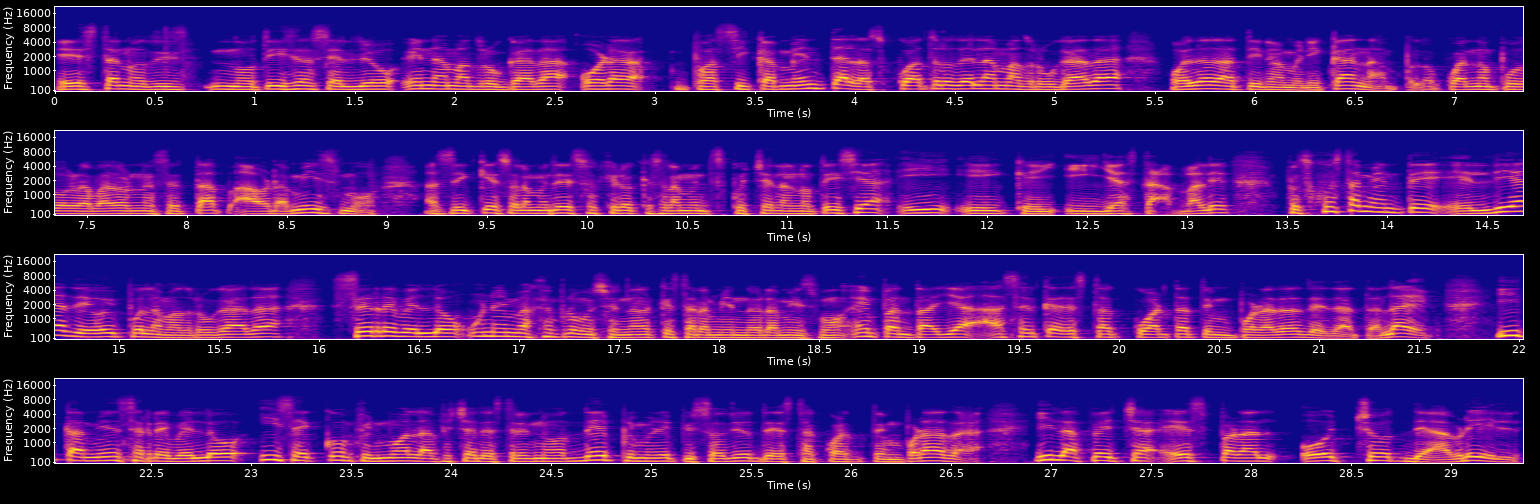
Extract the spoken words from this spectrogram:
esta noticia salió en la madrugada, hora básicamente básicamente a las 4 de la madrugada o la latinoamericana, por lo cual no pudo grabar un setup ahora mismo. Así que solamente sugiero que solamente escuchen la noticia y, que, y ya está, ¿vale? Pues justamente el día de hoy por la madrugada se reveló una imagen promocional que estarán viendo ahora mismo en pantalla acerca de esta cuarta temporada de Data Live. Y también se reveló y se confirmó la fecha de estreno del primer episodio de esta cuarta temporada. Y la fecha es para el 8 de abril,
